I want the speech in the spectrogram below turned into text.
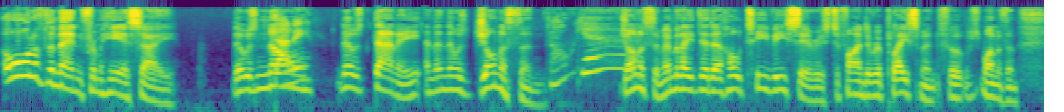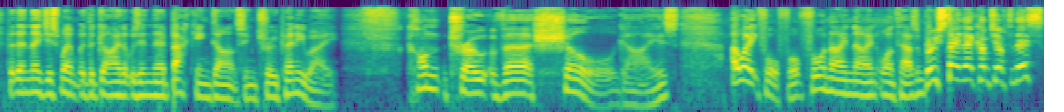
all of the men from Hear'Say. There was Noel, Danny. there was Danny, and then there was Jonathan. Yeah. Jonathan, remember they did a whole TV series to find a replacement for one of them, but then they just went with the guy that was in their backing dancing troupe anyway. Controversial, guys. 0844 499 1000. Bruce, stay there, come to you after this.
